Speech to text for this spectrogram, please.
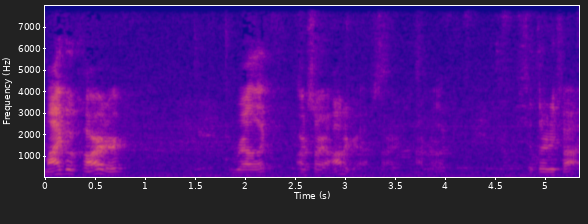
Michael Carter, relic, or sorry, autograph, sorry, not relic, to 35.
